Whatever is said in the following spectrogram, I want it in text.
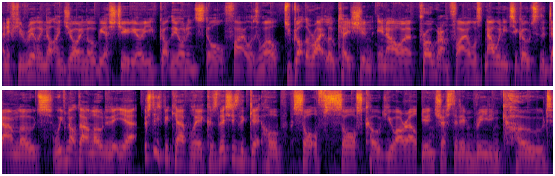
And if you're really not enjoying OBS Studio, you've got the uninstall file as well. So you've got the right location in our program files. Now we need to go to the downloads. We've not downloaded it yet. Just need to be careful here because this is the GitHub sort of source code URL. You're interested in reading code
